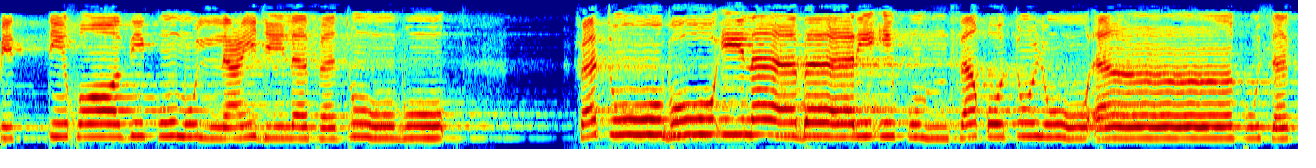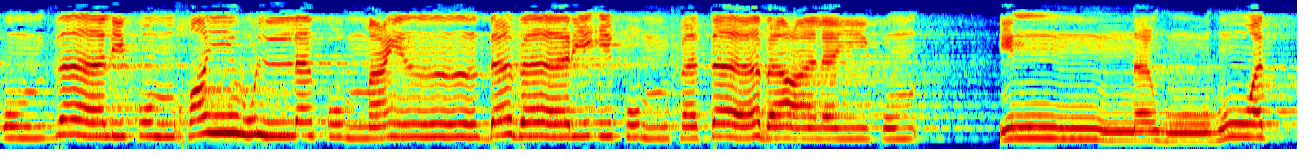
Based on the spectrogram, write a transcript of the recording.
بِاتِّخَاذِكُمُ الْعِجْلَ فَتُوبُوا فَتُوبُوا إِلَى بَارِئِكُمْ فَاقْتُلُوا أَنفُسَكُمْ ذَلِكُمْ خَيْرٌ لَّكُمْ عِندَ بَارِئِكُمْ فَتَابَ عَلَيْكُمْ إِنَّهُ هُوَ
